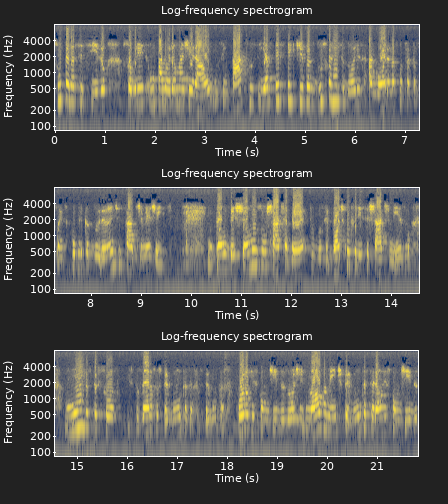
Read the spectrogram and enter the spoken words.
super acessível sobre um panorama geral, os impactos e as perspectivas dos fornecedores agora nas contratações públicas durante estado de emergência. Então, deixamos um chat aberto, você pode conferir esse chat mesmo. Muitas pessoas expuseram suas perguntas, essas perguntas foram respondidas. Hoje, novamente, perguntas serão respondidas.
